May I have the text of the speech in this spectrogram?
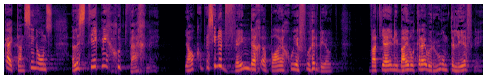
kyk, dan sien ons hulle steek nie goed weg nie. Jakob is nie noodwendig 'n baie goeie voorbeeld wat jy in die Bybel kry oor hoe om te leef nie.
